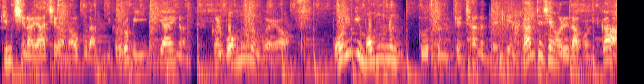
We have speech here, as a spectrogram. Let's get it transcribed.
김치나 야채가 나올 것 아닙니까? 그러면 이, 이 아이는 그걸 못 먹는 거예요. 본인이 못 먹는 것은 괜찮은데 이게 단체 생활이다 보니까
